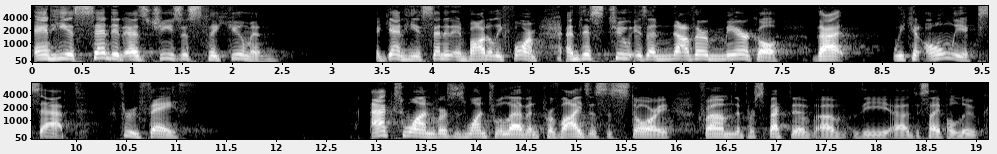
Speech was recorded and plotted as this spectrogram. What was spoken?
and he ascended as Jesus the human. Again, he ascended in bodily form. And this too is another miracle that we can only accept through faith. Acts 1, verses 1 to 11, provides us a story from the perspective of the uh, disciple Luke.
